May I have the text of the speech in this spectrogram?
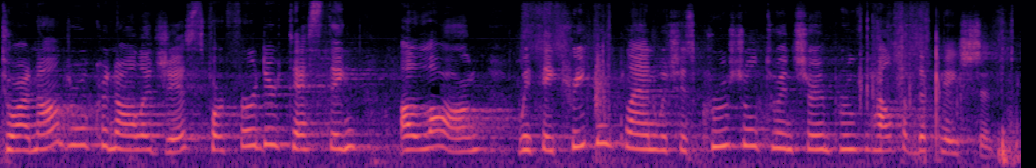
to an endocrinologist for further testing along with a treatment plan which is crucial to ensure improved health of the patient.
